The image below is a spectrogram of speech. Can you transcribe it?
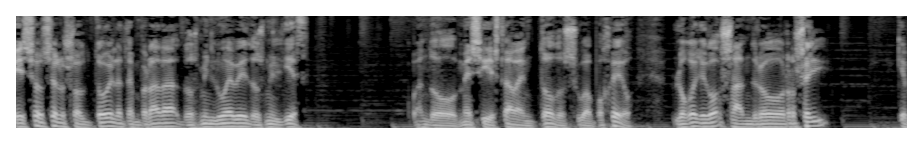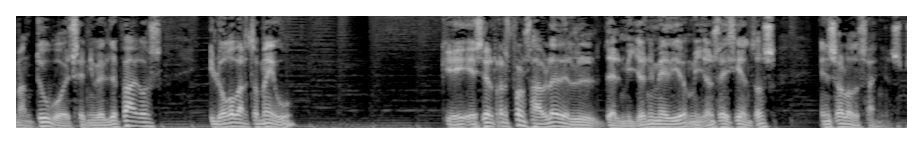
Eso se lo soltó en la temporada 2009-2010, cuando Messi estaba en todo su apogeo. Luego llegó Sandro Rosell, que mantuvo ese nivel de pagos, y luego Bartomeu, que es el responsable del, del millón y medio, millón seiscientos, en solo dos años.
